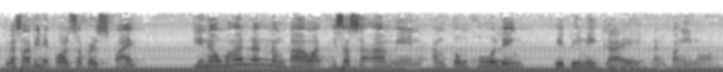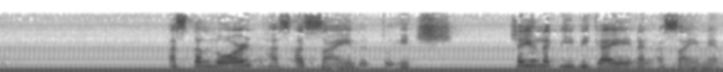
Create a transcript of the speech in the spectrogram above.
Di ba sabi ni Paul sa verse 5? Ginawa lang ng bawat isa sa amin ang tungkuling ibinigay ng Panginoon. As the Lord has assigned to each. Siya yung nagbibigay ng assignment.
